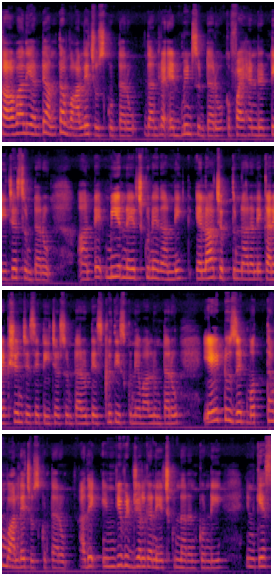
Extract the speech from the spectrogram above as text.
కావాలి అంటే అంతా వాళ్ళే చూసుకుంటారు. దాంట్లో అడ్మిన్స్ ఉంటారు ఒక ఫైవ్ హండ్రెడ్ టీచర్స్ ఉంటారు. అంటే మీరు నేర్చుకునే దాన్ని ఎలా చెప్తున్నారని కరెక్షన్ చేసే టీచర్స్ ఉంటారు టెస్ట్లు తీసుకునే వాళ్ళు ఉంటారు ఏ టు జెడ్ మొత్తం వాళ్ళే చూసుకుంటారు. అదే ఇండివిజువల్గా నేర్చుకున్నారనుకోండి ఇన్ కేస్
